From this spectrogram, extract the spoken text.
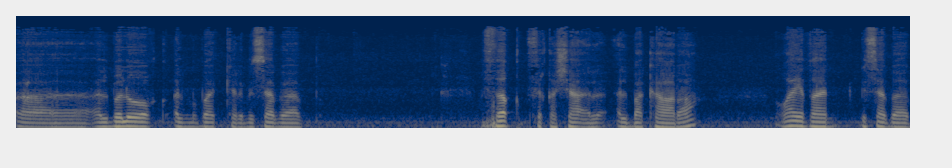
آه، البلوغ المبكر بسبب ثقب في غشاء البكارة وأيضا بسبب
